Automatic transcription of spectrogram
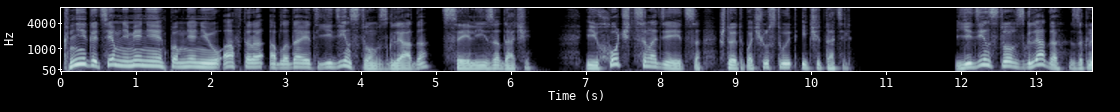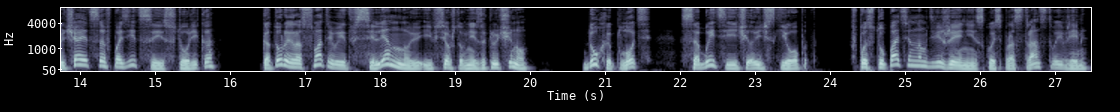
книга, тем не менее, по мнению автора, обладает единством взгляда, цели и задачи. И хочется надеяться, что это почувствует и читатель. Единство взгляда заключается в позиции историка, который рассматривает Вселенную и все, что в ней заключено, дух и плоть, события и человеческий опыт, в поступательном движении сквозь пространство и время.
